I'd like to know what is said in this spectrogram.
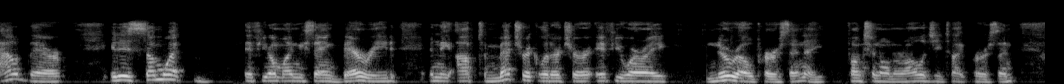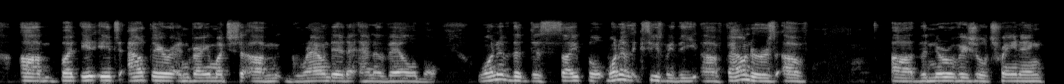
out there. It is somewhat, if you don't mind me saying, buried in the optometric literature if you are a neuro person, a functional neurology type person. Um, but it, it's out there and very much um, grounded and available. One of the disciple, one of the, excuse me, the uh, founders of uh, the neurovisual training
